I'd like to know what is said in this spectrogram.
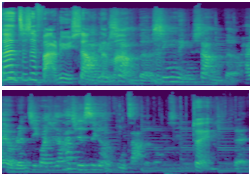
但是这是法律法律上的嘛，上的、嗯心灵上的，还有人际关系上，它其实是一个很复杂的东西。对对，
